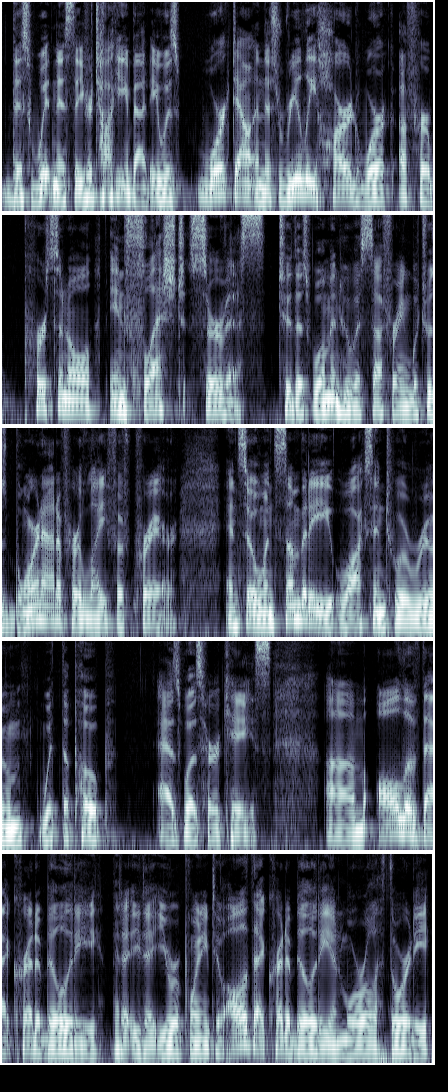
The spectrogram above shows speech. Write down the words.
this witness that you're talking about, it was worked out in this really hard work of her personal, enfleshed service to this woman who was suffering, which was born out of her life of prayer. And so when somebody walks into a room with the Pope, as was her case, um, all of that credibility that, that you were pointing to, all of that credibility and moral authority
